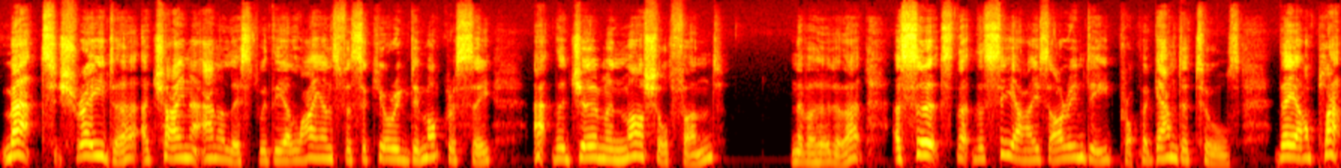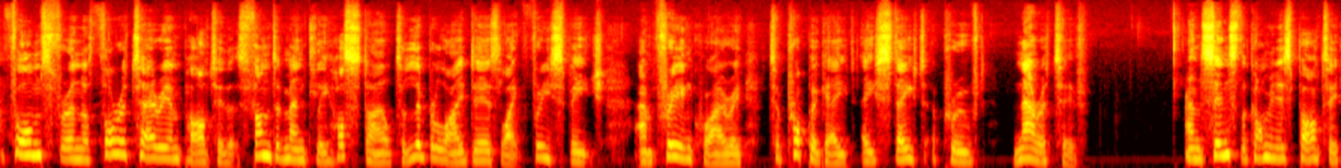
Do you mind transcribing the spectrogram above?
Matt Schrader, a China analyst with the Alliance for Securing Democracy at the German Marshall Fund, never heard of that, asserts that the CIs are indeed propaganda tools. They are platforms for an authoritarian party that's fundamentally hostile to liberal ideas like free speech and free inquiry to propagate a state approved narrative. And since the Communist Party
